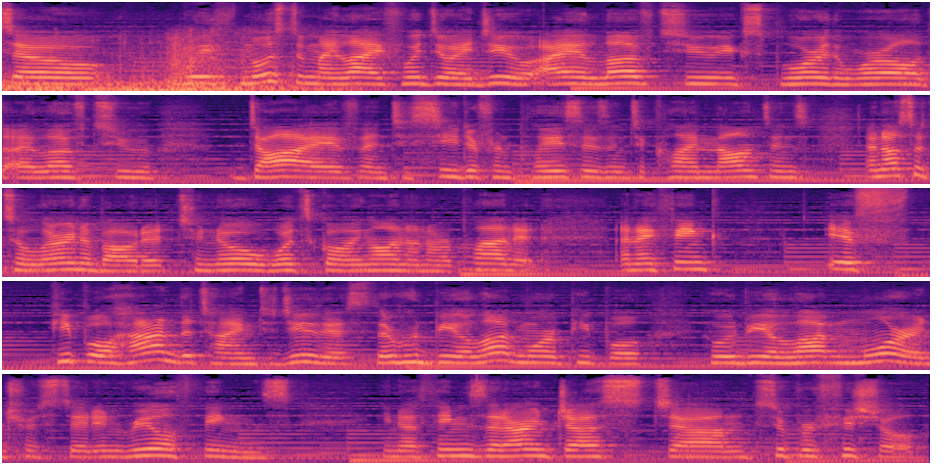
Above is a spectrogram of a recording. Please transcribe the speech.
So, with most of my life, what do I do? I love to explore the world. I love to dive and to see different places and to climb mountains and also to learn about it, to know what's going on on our planet. And I think if people had the time to do this, there would be a lot more people who would be a lot more interested in real things, you know, things that aren't just um, superficial.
